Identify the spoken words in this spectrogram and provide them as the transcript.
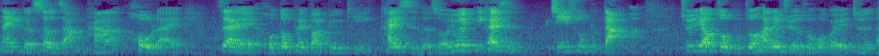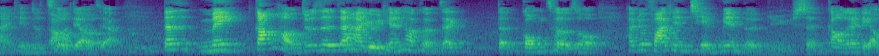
那一个社长他后来在 h o d o Paper Beauty 开始的时候，因为一开始基数不大嘛，就是要做不做，他就觉得说会不会就是哪一天就撤掉这样。嗯但是没刚好就是在他有一天，他可能在等公车的时候，他就发现前面的女生刚好在聊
